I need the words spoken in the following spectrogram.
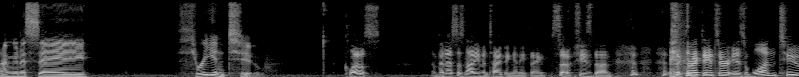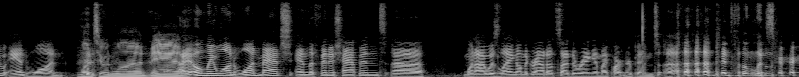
I'm gonna say three and two. Close. Vanessa's not even typing anything, so she's done. the correct answer is 1, 2, and 1. One, two, and one. Man. I only won one match, and the finish happened uh, when I was laying on the ground outside the ring, and my partner pinned uh, pinned the loser.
